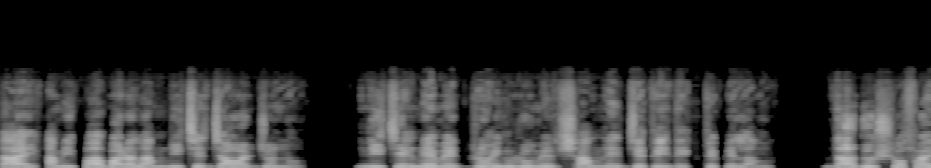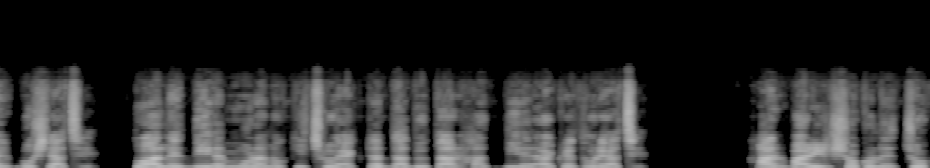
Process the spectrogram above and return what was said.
তাই আমি পা বাড়ালাম নিচে যাওয়ার জন্য। নিচে নেমে ড্রয়িং রুমের সামনে যেতেই দেখতে পেলাম, দাদু সোফায় বসে আছে। তোয়ালে দিয়ে মোড়ানো কিছু একটা দাদু তার হাত দিয়ে আঁকড়ে ধরে আছে। আর বাড়ির সকলে চোখ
